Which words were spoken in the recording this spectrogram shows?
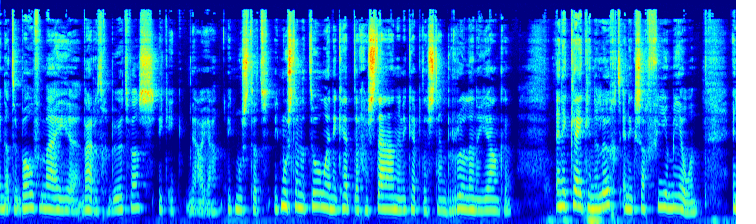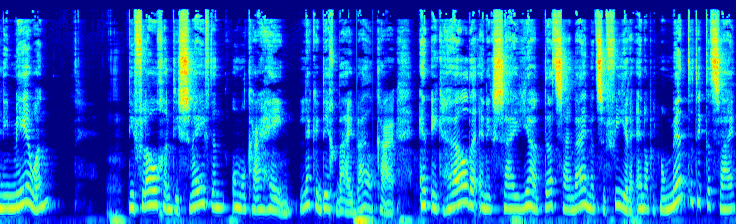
En dat er boven mij, eh, waar het gebeurd was, ik, ik, nou ja, ik moest, dat, ik moest er naartoe en ik heb daar gestaan en ik heb daar staan brullen en janken. En ik keek in de lucht en ik zag vier meeuwen. En die meeuwen, die vlogen, die zweefden om elkaar heen. Lekker dichtbij, bij elkaar. En ik huilde en ik zei, ja, dat zijn wij met z'n vieren. En op het moment dat ik dat zei,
